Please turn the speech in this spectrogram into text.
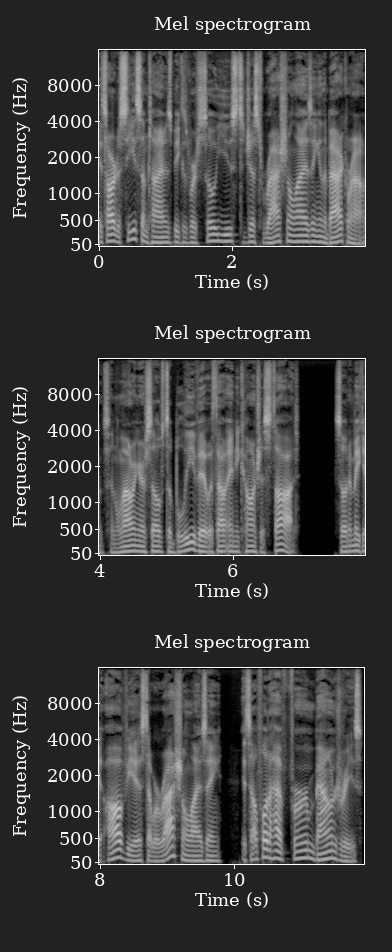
It's hard to see sometimes because we're so used to just rationalizing in the background and allowing ourselves to believe it without any conscious thought. So, to make it obvious that we're rationalizing, it's helpful to have firm boundaries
